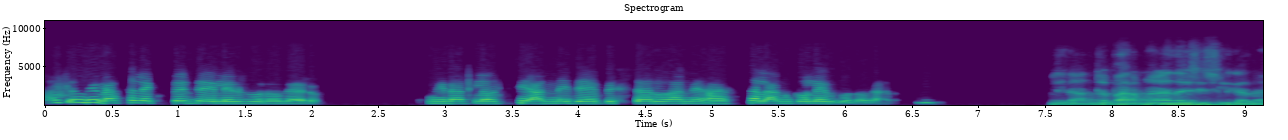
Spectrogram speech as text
అసలు నేను అసలు ఎక్స్పెక్ట్ చేయలేదు గురువు గారు మీరు అట్లా వచ్చి అన్ని చేపిస్తారు అని అస్సలు అనుకోలేదు గురువు గారు మీరు అందరూ పరమానంద శిష్యులు కదా.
